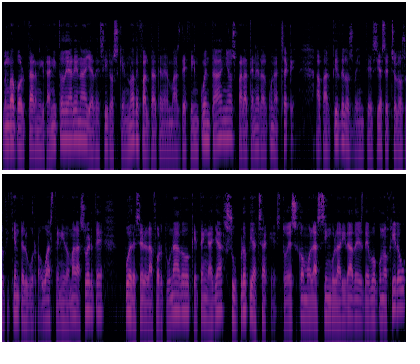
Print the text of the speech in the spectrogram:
Vengo a aportar mi granito de arena y a deciros que no hace falta tener más de 50 años para tener algún achaque. A partir de los 20, si has hecho lo suficiente el burro o has tenido mala suerte, puede ser el afortunado que tenga ya su propio achaque. Esto es como las singularidades de Boku no Hero,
